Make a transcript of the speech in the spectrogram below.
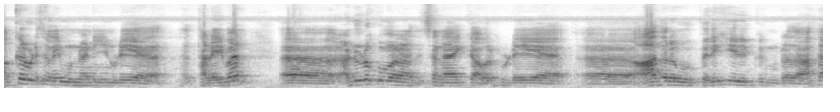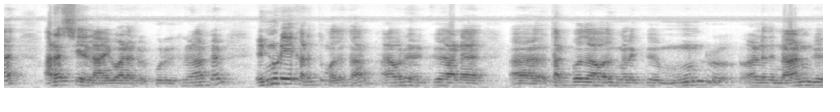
மக்கள் விடுதலை முன்னணியினுடைய தலைவர் அனுரகுமார் திசநாயக் அவர்களுடைய ஆதரவு பெருகி இருக்கின்றதாக அரசியல் ஆய்வாளர்கள் கூறுகிறார்கள். என்னுடைய கருத்தும் அதுதான். அவர்களுக்கான தற்போது அவங்களுக்கு மூன்று அல்லது நான்கு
